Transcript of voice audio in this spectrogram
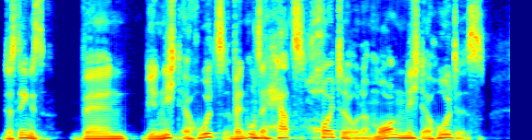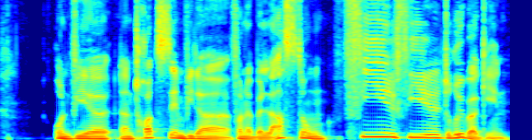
das Ding ist, wenn wir nicht erholt, wenn unser Herz heute oder morgen nicht erholt ist und wir dann trotzdem wieder von der Belastung viel, viel drüber gehen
